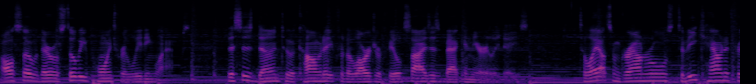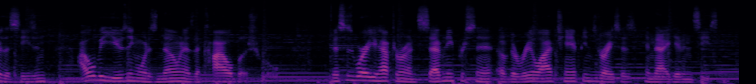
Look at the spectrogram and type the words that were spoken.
Also, there will still be points for leading laps. This is done to accommodate for the larger field sizes back in the early days. To lay out some ground rules, to be counted for the season, I will be using what is known as the Kyle Busch rule. This is where you have to run 70% of the real life champions races in that given season.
